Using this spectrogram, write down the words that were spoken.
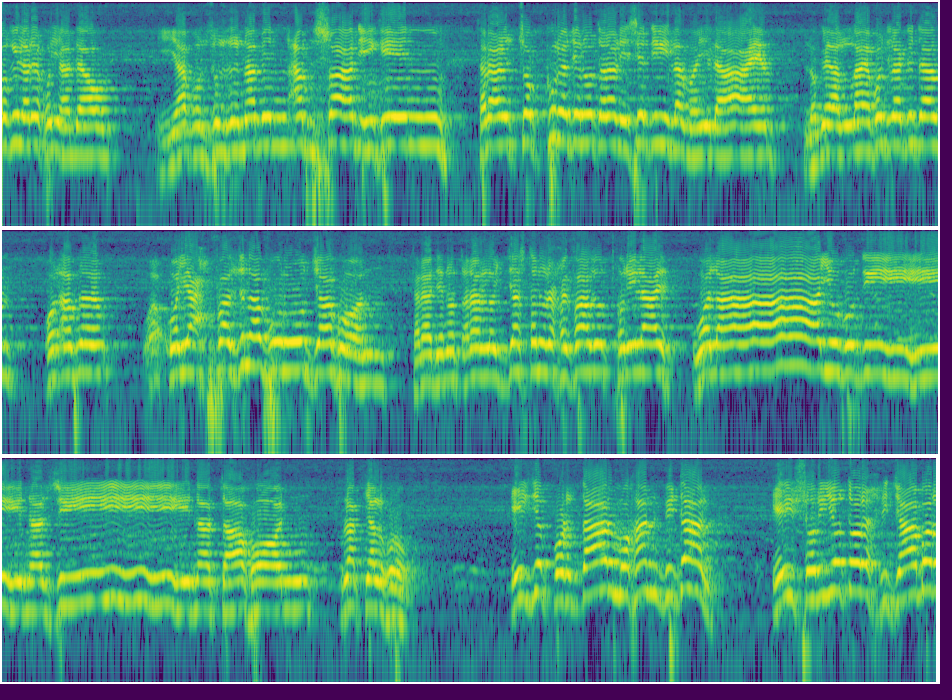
মহিলারে কইয়া দাও। ইয়া কুসুজনা মিন আবসারিহিন, তারা চক্ষুরে যেন তারা নিচে দিলাম আইলায় লগে আল্লাহ কিতাম ও আপনার ওয়াহফাজনা ফুরুজাহুন তারা যেন তারা লজ্জাস্থানের হেফাজত করিলায় খেয়াল করো, এই যে পর্দার মহান বিধান, এই শরীয়তর হিজাবর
